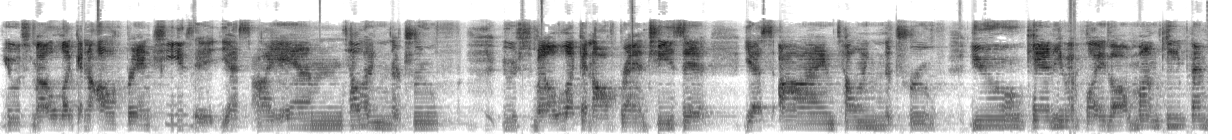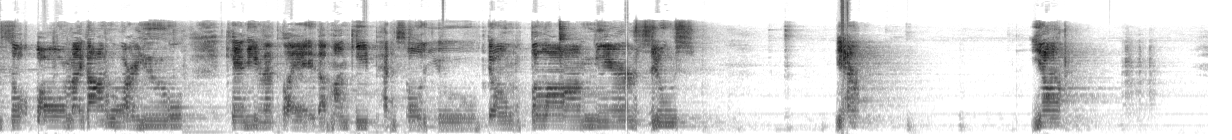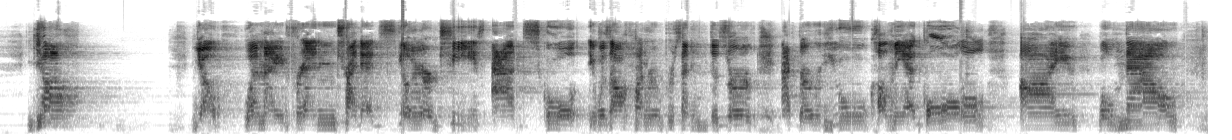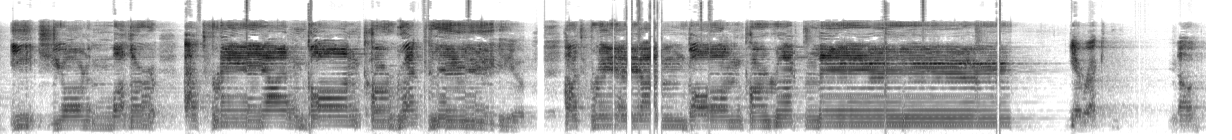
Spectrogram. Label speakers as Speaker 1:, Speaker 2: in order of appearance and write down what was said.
Speaker 1: You smell like an off-brand Cheez-It. Yes, I am telling the truth. You smell like an off-brand Cheez-It. Yes, I'm telling the truth. You can't even play the monkey pencil. Oh my god, who are you? Can't even play the monkey pencil. You don't belong near Zeus. Yeah. Yeah. Yeah. Yo, when my friend tried to steal your cheese at school, it was a hundred percent deserved. After you called me a ghoul, I will now eat your mother at three a.m. gone correctly. At three a.m. gone correctly. You reckon? No.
